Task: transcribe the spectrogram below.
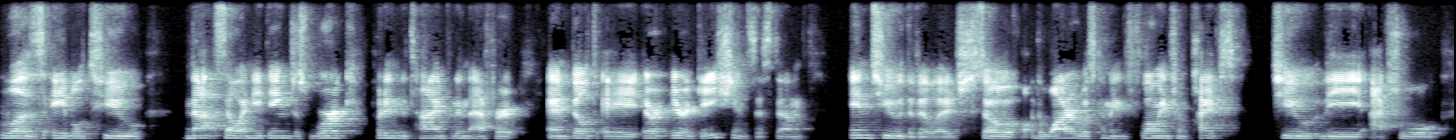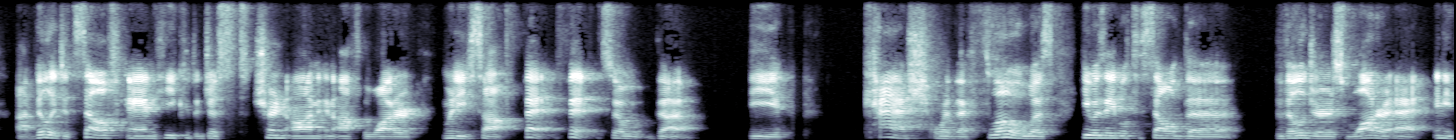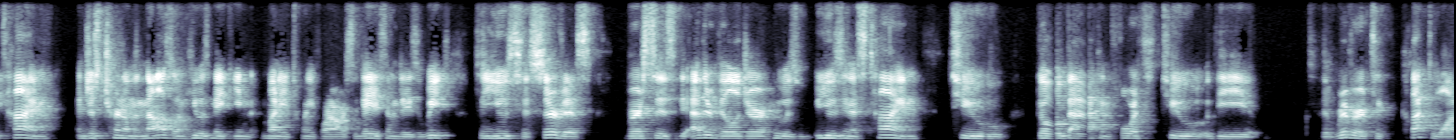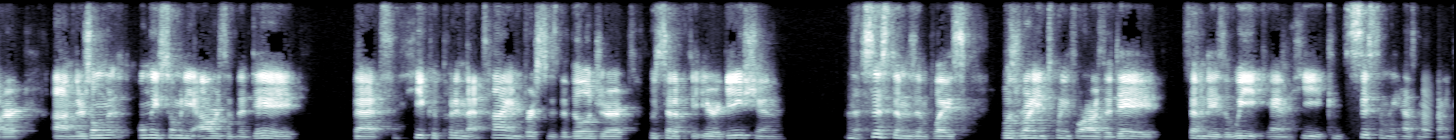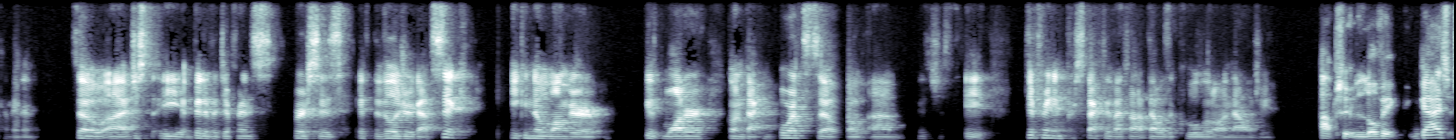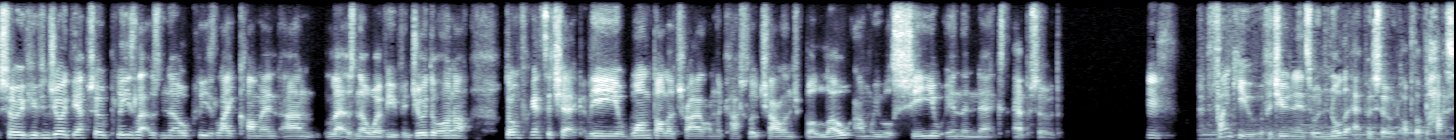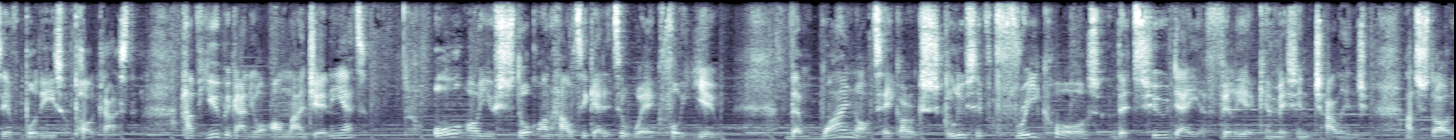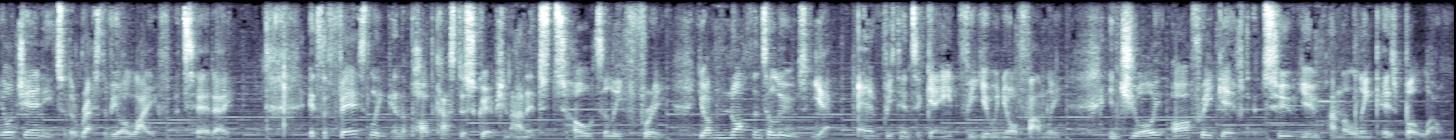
was able to not sell anything, just work, put in the time, put in the effort, and built a ir- irrigation system into the village. So the water was coming flowing from pipes to the actual uh, village itself, and he could just turn on and off the water when he saw fit. fit. So the the cash or the flow was he was able to sell the, the villagers water at any time and just turn on the nozzle, and he was making money 24 hours a day, seven days a week to use his service versus the other villager who is using his time to go back and forth to the the river to collect water. Um, there's only only so many hours in the day that he could put in that time versus the villager who set up the irrigation the systems in place was running 24 hours a day, seven days a week, and he consistently has money coming in. So uh, just a, a bit of a difference versus if the villager got sick, he can no longer with water going back and forth. So um, it's just a different in perspective. I thought that was a cool little analogy. Absolutely love it, guys. So if you've enjoyed the episode, please let us know. Please like, comment, and let us know whether you've enjoyed it or not. Don't forget to check the one dollar trial on the Cashflow Challenge below, and we will see you in the next episode. Peace. Thank you for tuning in to another episode of the Passive Buddies podcast. Have you begun your online journey yet? Or are you stuck on how to get it to work for you? Then why not take our exclusive free course, the two day affiliate commission challenge, and start your journey to the rest of your life today? It's the first link in the podcast description and it's totally free. You have nothing to lose, yet everything to gain for you and your family. Enjoy our free gift to you, and the link is below.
